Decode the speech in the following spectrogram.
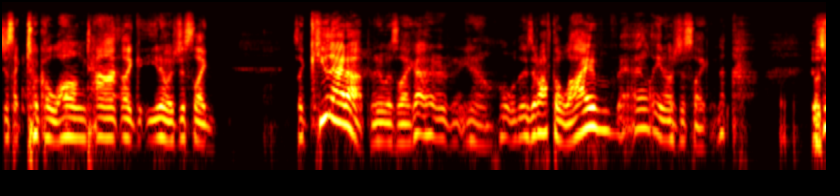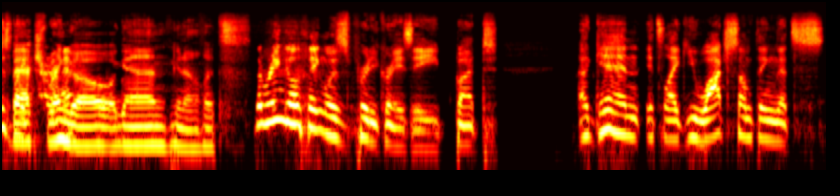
just like took a long time. Like you know, it's just like it's like cue that up, and it was like, uh, you know, well, is it off the live? You know, it's just like. "No." let's just like, don't know. Ringo again. You know, let's. the Ringo thing was pretty crazy, but again, it's like you watch something that's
